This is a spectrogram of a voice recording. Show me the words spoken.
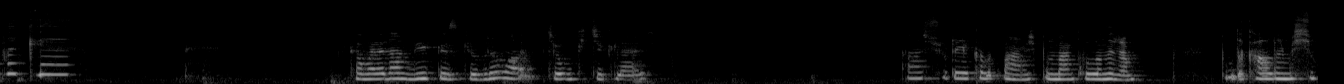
Bakın. Kameradan büyük gözüküyordur ama çok küçükler. Aa, şurada yakalık varmış. Bunu ben kullanırım. Bunu da kaldırmışım.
